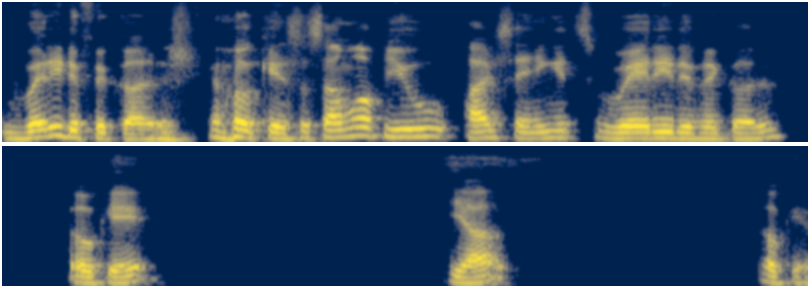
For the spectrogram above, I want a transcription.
Very difficult. Okay, so some of you are saying it's very difficult. Okay. Yeah. Okay.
